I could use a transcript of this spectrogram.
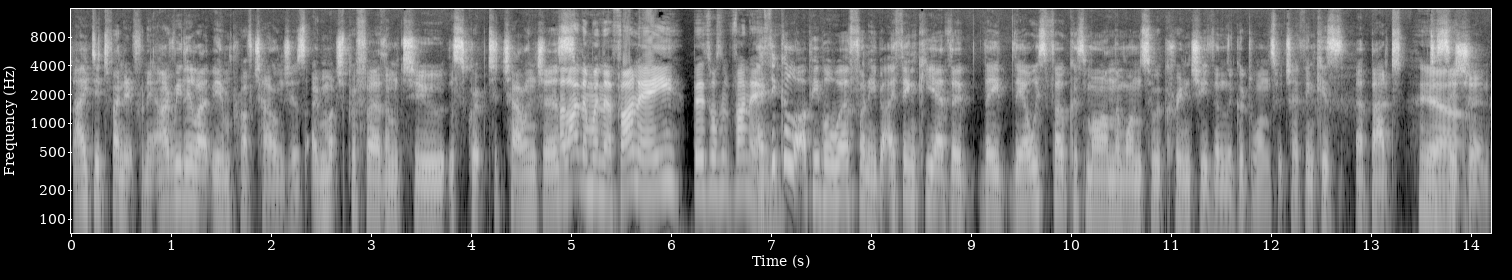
I did find it funny. I really like the improv challenges. I much prefer them to the scripted challenges. I like them when they're funny. but This wasn't funny. I think a lot of people were funny, but I think yeah, they they they always focus more on the ones who are cringy than the good ones, which I think is a bad decision.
